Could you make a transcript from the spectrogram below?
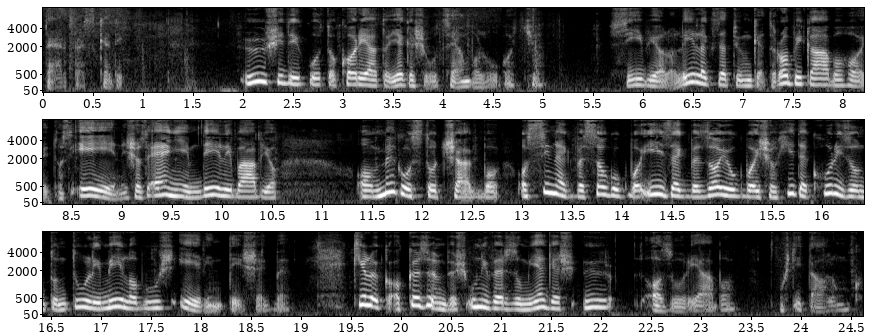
terpeszkedik. Ősidék óta karját a jeges óceánba lógatja. Szívja el a lélegzetünket, rabikába hajt, az én és az enyém déli bábja, a megosztottságba, a színekbe, szagokba, ízekbe, zajokba és a hideg horizonton túli mélabús érintésekbe. Kilök a közömbös univerzum jeges űr azúrjába. Most itt állunk.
